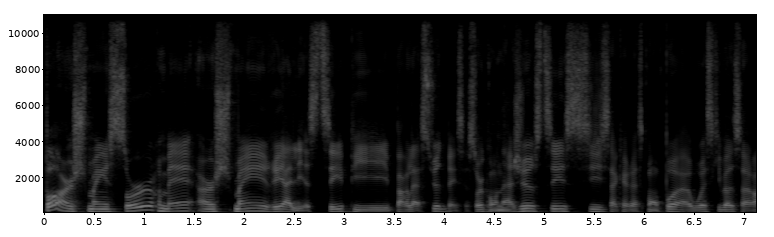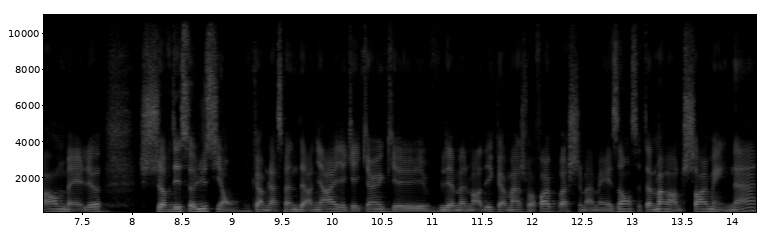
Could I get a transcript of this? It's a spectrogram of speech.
pas un chemin sûr, mais un chemin réaliste. Puis par la suite, ben, c'est sûr qu'on ajuste. Si ça ne correspond pas à où est-ce qu'ils veulent se rendre, ben là, j'offre des solutions. Comme la semaine dernière, il y a quelqu'un qui voulait me demander comment je vais faire pour acheter ma maison. C'est tellement rendu cher maintenant.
